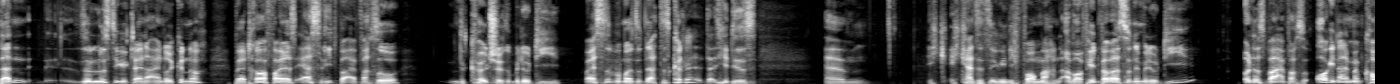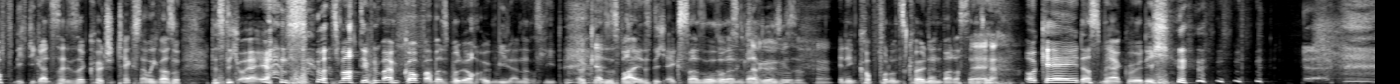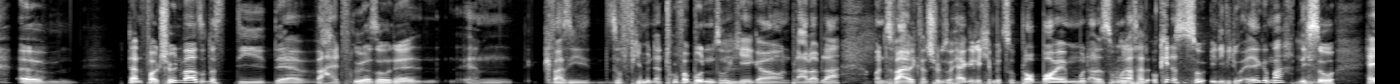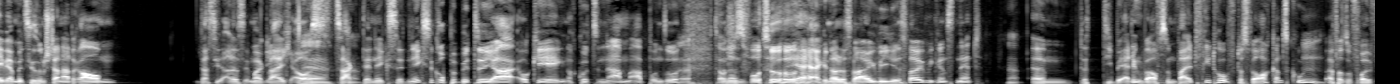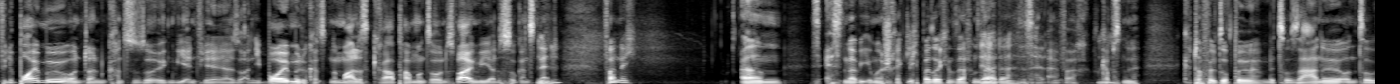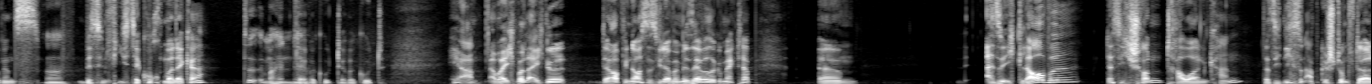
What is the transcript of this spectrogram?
dann äh, so lustige kleine Eindrücke noch. Bei der Trauerfeier, das erste Lied war einfach so eine kölsche Melodie. Weißt du, wo man so dachte, das könnte Okay. hier dieses, ähm, ich, ich kann es jetzt irgendwie nicht vormachen, aber auf jeden Fall war es so eine Melodie und das war einfach so original in meinem Kopf lief die ganze Zeit dieser kölsche Text, aber ich war so, das ist nicht euer Ernst, was macht ihr mit meinem Kopf? Aber es wurde auch irgendwie ein anderes Lied. Okay. Also es war jetzt nicht extra so, sondern es war nur so, so. Ja. in den Kopf von uns Kölnern war das dann Ja, so, okay, das ist merkwürdig. ähm, dann voll schön war, so dass die, der war halt früher so, ne, ähm, quasi so viel mit Natur verbunden, so Mhm. Jäger und bla bla bla. Und es war halt ganz schön so hergerichtet mit so Bäumen und alles, wo man das halt, okay, das ist so individuell gemacht, Mhm. nicht so, hey, wir haben jetzt hier so einen Standardraum, das sieht alles immer gleich aus, Ja, zack, ja. der nächste, die nächste Gruppe bitte, ja, okay, hängt noch kurz den Namen ab und so. Sondern- Tausch das Foto. Ja, ja, genau, das war irgendwie, das war irgendwie ganz nett. Ja. Ähm, das, die Beerdigung war auf so einem Waldfriedhof, das war auch ganz cool. Mhm. Einfach so voll viele Bäume und dann kannst du so irgendwie entweder also an die Bäume, du kannst ein normales Grab haben und so. Und das war irgendwie alles so ganz nett, Mhm. fand ich. Ähm, das Essen war wie immer schrecklich bei solchen Sachen Ja. leider. Das ist halt einfach. Es gab Mhm. so eine Kartoffelsuppe mit so Sahne und so ganz Ja. ein bisschen fies. Der Kuchen war lecker. Das, immerhin. Der war gut, der war gut. Ja, aber ich wollte eigentlich nur darauf hinaus, dass ich wieder bei mir selber so gemerkt habe. Ähm, also ich glaube, dass ich schon trauern kann, dass ich nicht so ein abgestumpfter,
